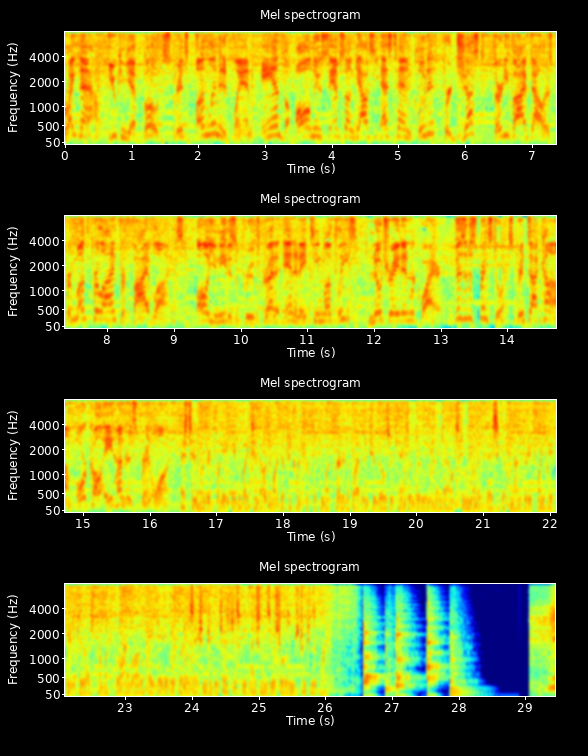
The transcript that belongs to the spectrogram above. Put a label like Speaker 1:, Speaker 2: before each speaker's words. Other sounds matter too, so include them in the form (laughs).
Speaker 1: Right now, you can get both Sprint's unlimited plan and the all-new Samsung Galaxy S10 included for just $35 per month per line for five lines. All you need is approved credit and an 18-month lease. No trade-in required. Visit a Sprint store, sprint.com, or call 800-SPRINT-1.
Speaker 2: S10 128 gigabyte, $10 a month up to 2250 month credit applied. Then two bills or canceled early. Main balance due. Limited basic up to 930 Pay $32 per month per line. Auto pay data before organization to congestion speed maximums. zero stores and restrictions apply.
